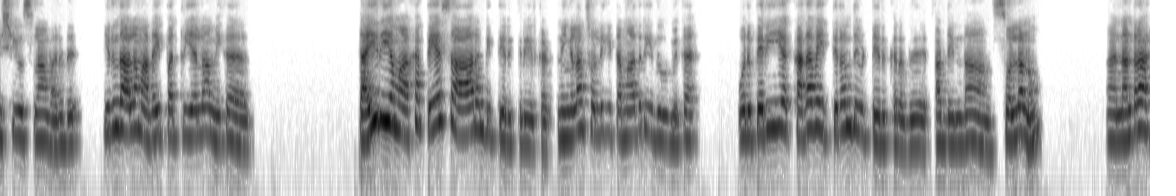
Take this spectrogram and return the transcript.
இஷ்யூஸ் எல்லாம் வருது. இருந்தாலும் அதை பற்றியெல்லாம் மிக தைரியமாக பேச ஆரம்பித்து இருக்கிறீர்கள் நீங்களாம் சொல்லிக்கிட்ட மாதிரி இது மிக ஒரு பெரிய கதவை திறந்து விட்டு இருக்கிறது அப்படின்னு தான் சொல்லணும். நன்றாக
